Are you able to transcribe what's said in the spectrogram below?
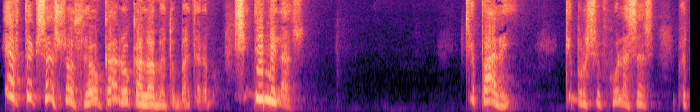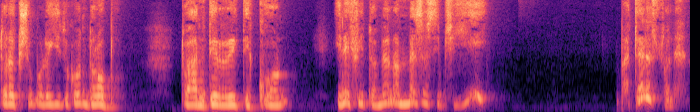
Έφταξα στο Θεό, κάνω καλά με τον πατέρα μου. Συ τι μιλάς. Και πάλι την προσευχούλα σας με τον εξομολογητικό τρόπο. Το αντιρρητικό είναι φυτωμένο μέσα στην ψυχή. Οι πατέρες το λένε.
